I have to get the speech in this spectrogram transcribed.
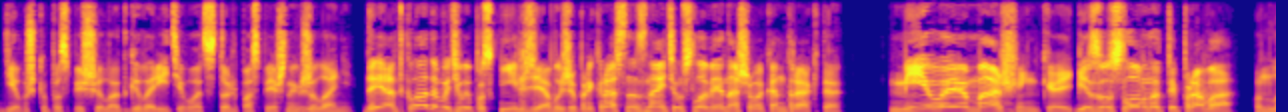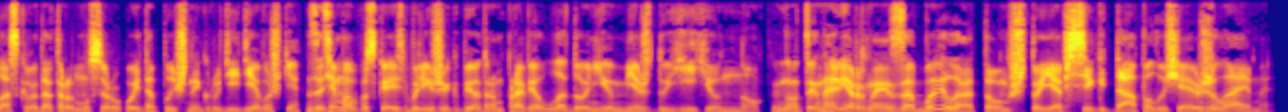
Девушка поспешила отговорить его от столь поспешных желаний. «Да и откладывать выпуск нельзя нельзя, вы же прекрасно знаете условия нашего контракта». «Милая Машенька, безусловно, ты права!» Он ласково дотронулся рукой до пышной груди девушки, затем, опускаясь ближе к бедрам, провел ладонью между ее ног. «Но ты, наверное, забыла о том, что я всегда получаю желаемое».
